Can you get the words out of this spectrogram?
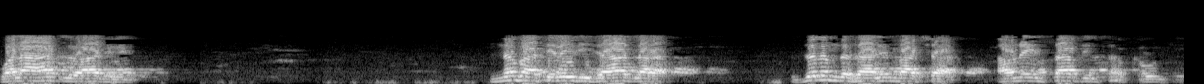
ولا عدل عادل نبا تلی دی جهاد لرا ظلم د ظالم بادشاہ او نه انصاف د انصاف کوونکی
